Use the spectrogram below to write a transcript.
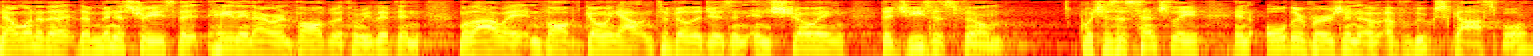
Now, one of the, the ministries that Haley and I were involved with when we lived in Malawi involved going out into villages and, and showing the Jesus film which is essentially an older version of, of Luke's gospel,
